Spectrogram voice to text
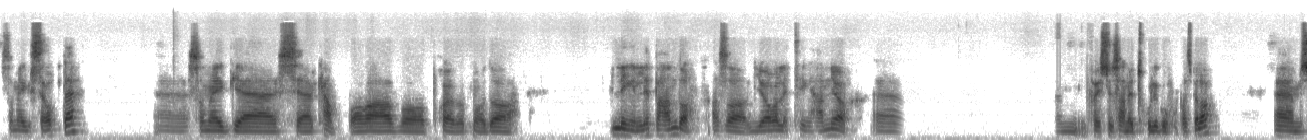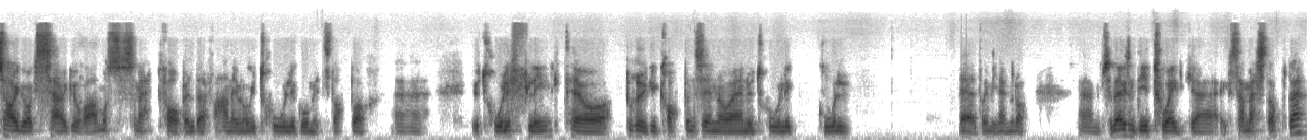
som jeg ser opp til. Uh, som jeg uh, ser kamper av og prøver på en måte å ligne litt på han. da. Altså gjøre litt ting han gjør. Um, for jeg syns han er utrolig god fotballspiller. så har jeg òg Sergio Ramos som et forbilde, for han er jo en utrolig god midtstopper. Uh, utrolig flink til å bruke kroppen sin og er en utrolig god leder i mine øyne. Um, så det er liksom de to jeg, eh, jeg ser mest opp til.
